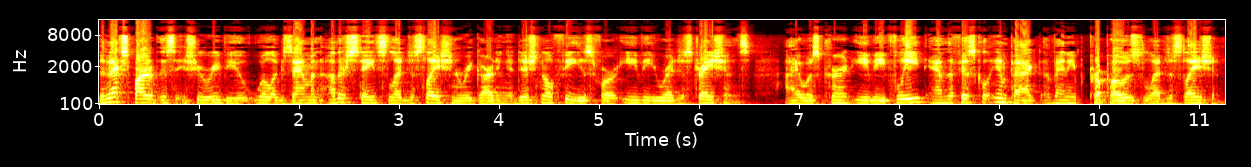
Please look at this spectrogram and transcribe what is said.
The next part of this issue review will examine other states' legislation regarding additional fees for EV registrations, Iowa's current EV fleet, and the fiscal impact of any proposed legislation.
